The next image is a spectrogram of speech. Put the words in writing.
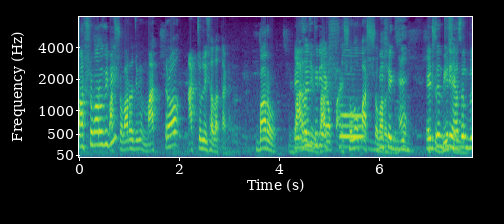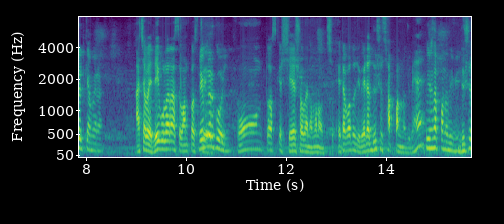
পাঁচশো বারো জিবি পাঁচশো বারো জিবি মাত্র আটচল্লিশ হাজার টাকা। বারো। বারো জিবি বারো ষোলো পাঁচশো বারো জিবি, হ্যাঁ? হ্যাসেল ব্লেড ক্যামেরা আচ্ছা ভাই রেগুলার আছে প্লাস রেগুলার কই? ফোন তো আজকে শেষ হবে না মনে হচ্ছে। এটা কত জিবি এটা দুশো ছাপ্পান্ন জিবি হ্যাঁ? দুইশো ছাপ্পান্ন দিবি দুশো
